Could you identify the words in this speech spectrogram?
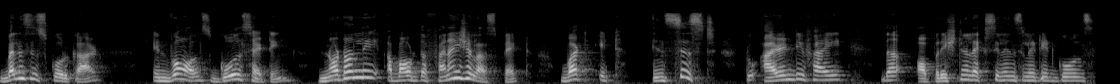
Balanced scorecard involves goal setting not only about the financial aspect but it insists to identify the operational excellence related goals,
